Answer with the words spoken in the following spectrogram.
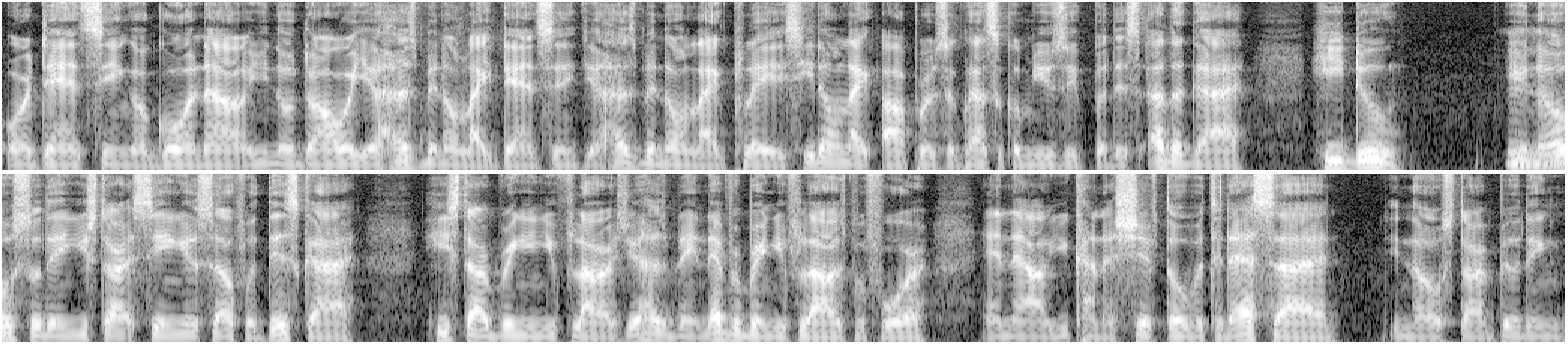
or dancing or going out, you know darn well your husband don't like dancing, your husband don't like plays, he don't like operas or classical music, but this other guy, he do, you Mhm. know. So then you start seeing yourself with this guy, he start bringing you flowers. Your husband ain't never bring you flowers before, and now you kind of shift over to that side, you know, start building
